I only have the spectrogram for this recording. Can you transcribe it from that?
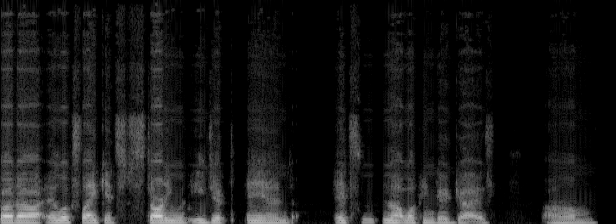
But uh, it looks like it's starting with Egypt, and it's not looking good, guys. Um,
